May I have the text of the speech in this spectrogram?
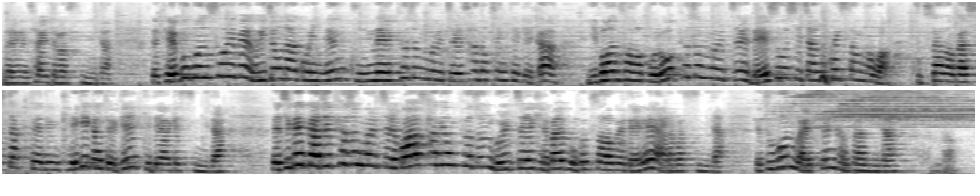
네, 잘 들었습니다. 네, 대부분 수입에 의존하고 있는 국내 표준물질 산업 생태계가 이번 사업으로 표준물질 내수 시장 활성화와 국산화가 시작되는 계기가 되길 기대하겠습니다. 네, 지금까지 표준물질과 상용 표준 물질 개발 보급 사업에 대해 알아봤습니다. 네, 두분 말씀 감사합니다. 감사합니다.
